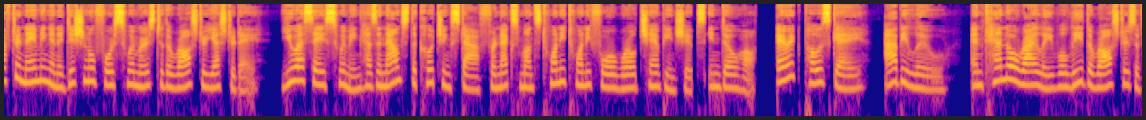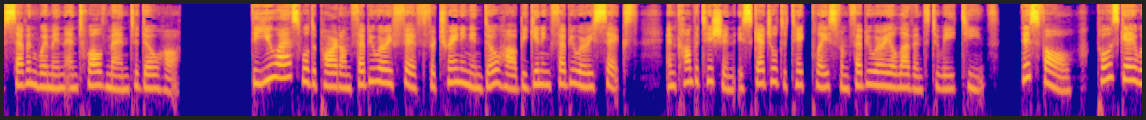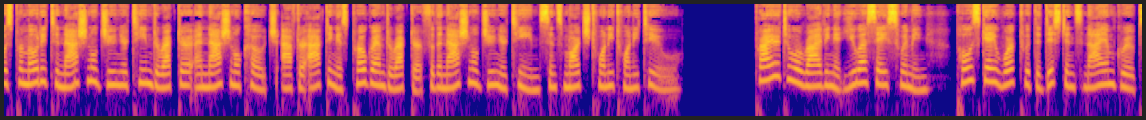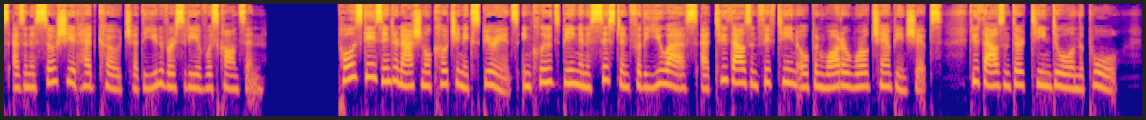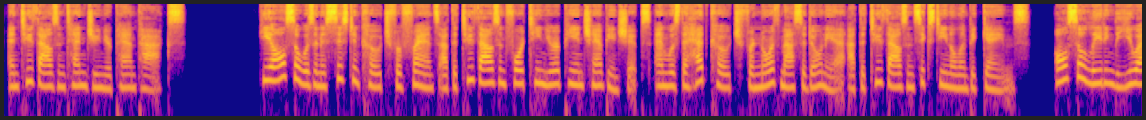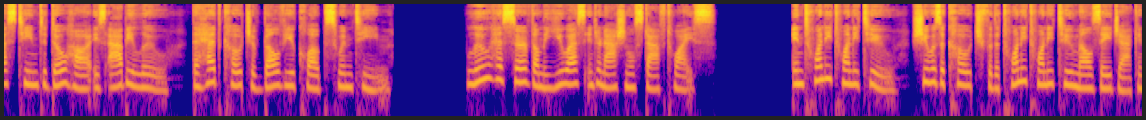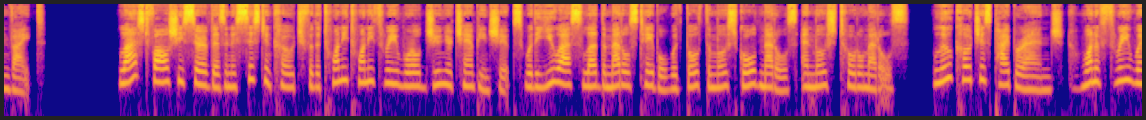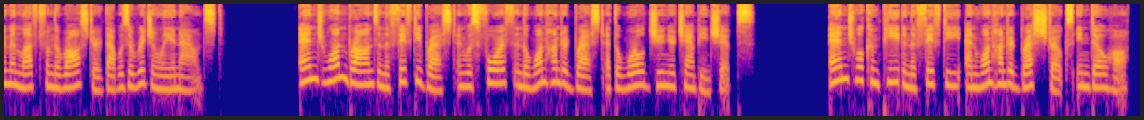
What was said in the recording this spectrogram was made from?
After naming an additional four swimmers to the roster yesterday, USA Swimming has announced the coaching staff for next month's 2024 World Championships in Doha. Eric Posgay, Abby Liu, and Ken O'Reilly will lead the rosters of seven women and 12 men to Doha. The U.S. will depart on February 5 for training in Doha beginning February 6, and competition is scheduled to take place from February 11 to 18. This fall, Posgay was promoted to National Junior Team Director and National Coach after acting as Program Director for the National Junior Team since March 2022. Prior to arriving at USA Swimming, Posgay worked with the Distance and IM groups as an associate head coach at the University of Wisconsin. Posgay's international coaching experience includes being an assistant for the U.S. at 2015 Open Water World Championships, 2013 Duel in the Pool, and 2010 Junior Pan. He also was an assistant coach for France at the 2014 European Championships and was the head coach for North Macedonia at the 2016 Olympic Games. Also leading the U.S. team to Doha is Abby Liu, the head coach of Bellevue Club swim team. Liu has served on the U.S. international staff twice. In 2022, she was a coach for the 2022 Mel Zajac Invite. Last fall she served as an assistant coach for the 2023 World Junior Championships where the U.S. led the medals table with both the most gold medals and most total medals. Liu coaches Piper Enge, one of three women left from the roster that was originally announced. Enge won bronze in the 50 breast and was fourth in the 100 breast at the World Junior Championships. Enge will compete in the 50 and 100 breaststrokes in Doha.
